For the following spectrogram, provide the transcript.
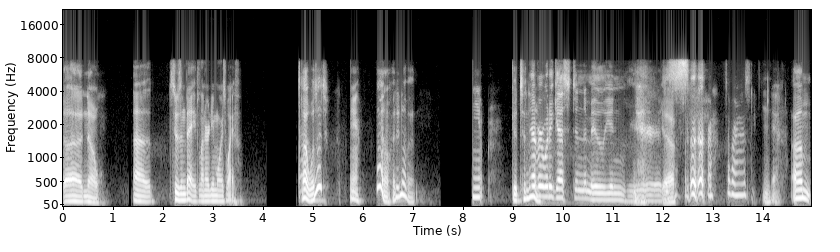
Uh, no. Uh, Susan Bay, Leonard Nimoy's wife. Oh, was it? Yeah. Oh, I didn't know that. Yep. Good to know. Never would have guessed in a million years. Surprise. Yeah. Um,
